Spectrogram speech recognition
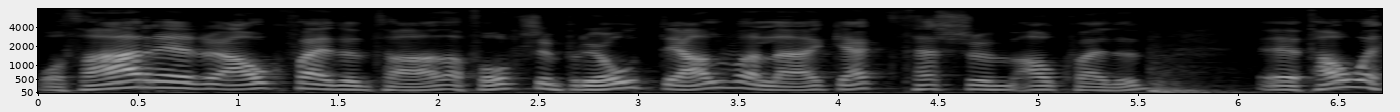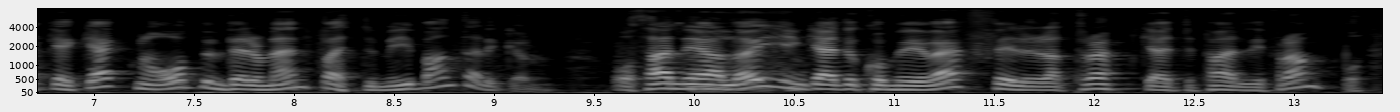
Og þar er ákvæðum það að fólk sem brjóti alvarlega gegn þessum ákvæðum e, fá ekki að gegna ofinberum ennbættum í bandaríkjunum. Og þannig að lögin gæti komið í vekk fyrir að Trump gæti farið í frambóð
